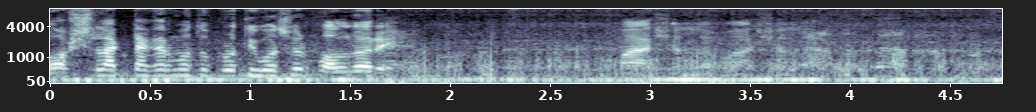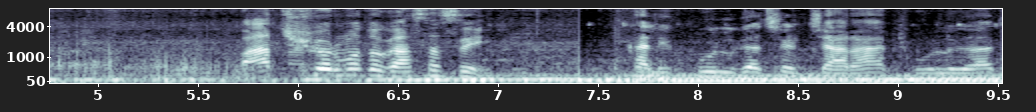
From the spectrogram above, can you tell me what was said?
দশ লাখ টাকার মতো প্রতি বছর ফল ধরে? মাশাল্লাহ মাশাল্লাহ। পাঁচশোর মতো গাছ আছে। খালি ফুল গাছের চারা ফুল গাছ।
